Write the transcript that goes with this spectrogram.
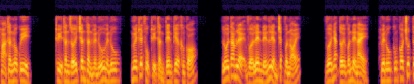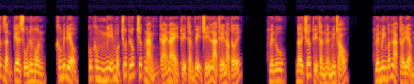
Hỏa thần nô quy. Thủy thần giới chân thần huyền u huyền u, ngươi thuyết phục thủy thần tên kia không có. Lôi tam lệ vừa lên đến liền chất vấn nói. Vừa nhắc tới vấn đề này huyền u cũng có chút tức giận kia xú nương môn, không biết điều, cũng không nghĩ một chút lúc trước nàng cái này thủy thần vị trí là thế nào tới. Huyền u, đời trước thủy thần huyền minh cháu. Huyền minh vẫn là thời điểm,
